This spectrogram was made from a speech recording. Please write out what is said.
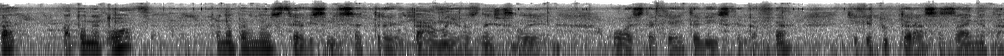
Так? А то не то? То напевно ось це, 83. Так, ми його знайшли. Ось таке італійське кафе. Тільки тут тераса зайнята.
